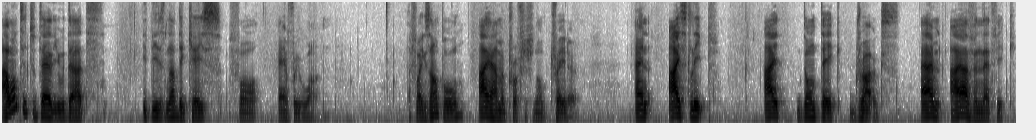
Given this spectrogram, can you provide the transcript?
I wanted to tell you that it is not the case for everyone. For example, I am a professional trader and I sleep. I don't take drugs. I'm, I have an ethic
